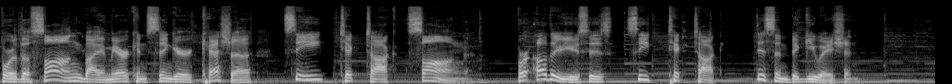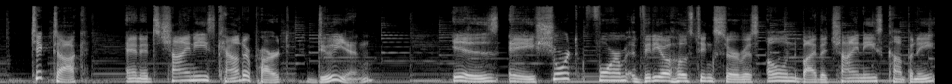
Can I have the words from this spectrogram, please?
For the song by American singer Kesha, see TikTok Song. For other uses, see TikTok Disambiguation. TikTok and its Chinese counterpart, Douyin, is a short form video hosting service owned by the Chinese company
